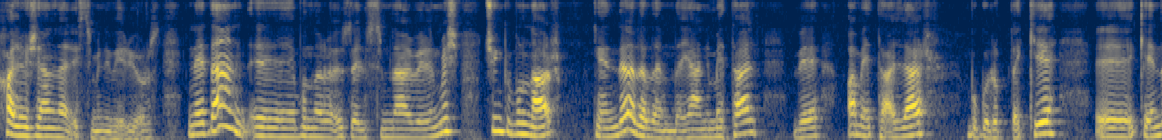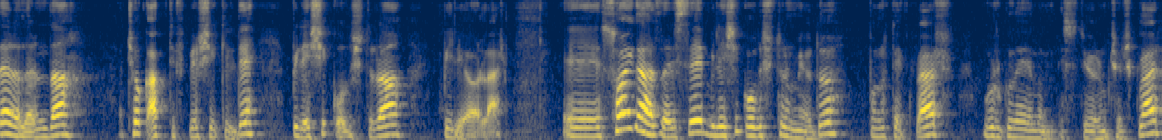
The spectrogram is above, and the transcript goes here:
halojenler ismini veriyoruz. Neden e, bunlara özel isimler verilmiş? Çünkü bunlar kendi aralarında yani metal ve ametaller bu gruptaki e, kendi aralarında çok aktif bir şekilde bileşik oluşturabiliyorlar. E, soy gazlar ise bileşik oluşturmuyordu. Bunu tekrar vurgulayalım istiyorum çocuklar.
